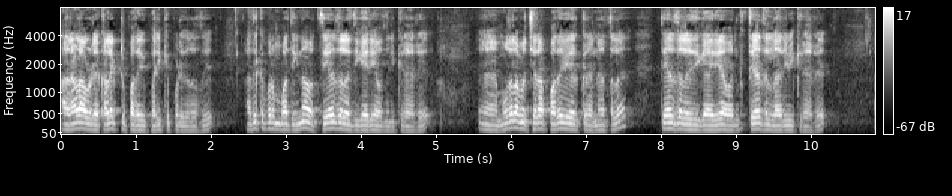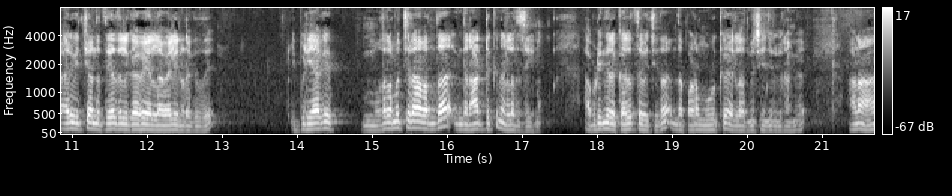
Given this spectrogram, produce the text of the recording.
அதனால் அவருடைய கலெக்டர் பதவி பறிக்கப்படுகிறது. அதுக்கப்புறம் பார்த்திங்கன்னா அவர் தேர்தல் அதிகாரியாக வந்து நிற்கிறாரு முதலமைச்சராக பதவி ஏற்கிற நேரத்தில் தேர்தல் அதிகாரியாக வந்து தேர்தல் அறிவிக்கிறாரு. அறிவித்து அந்த தேர்தலுக்காக எல்லா வேலையும் நடக்குது. இப்படியாக முதலமைச்சராக வந்தால் இந்த நாட்டுக்கு நல்லது செய்யணும். அப்படிங்கிற கருத்தை வச்சு தான் இந்த படம் முழுக்க எல்லாருமே செஞ்சுருக்கிறாங்க. ஆனால்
